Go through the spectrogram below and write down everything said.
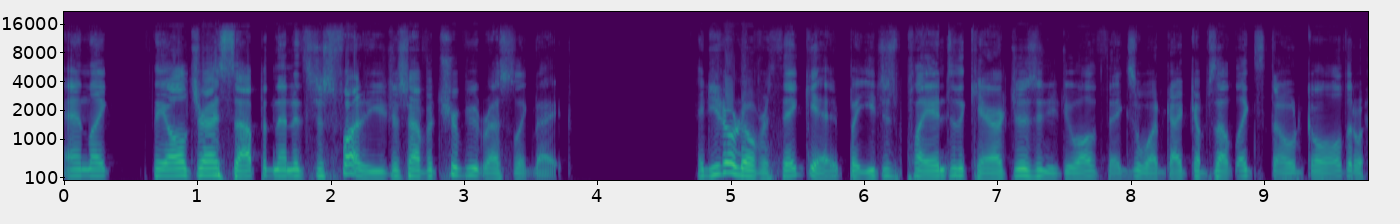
and like they all dress up and then it's just fun. You just have a tribute wrestling night. And you don't overthink it, but you just play into the characters and you do all the things. And one guy comes out like Stone Cold, and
